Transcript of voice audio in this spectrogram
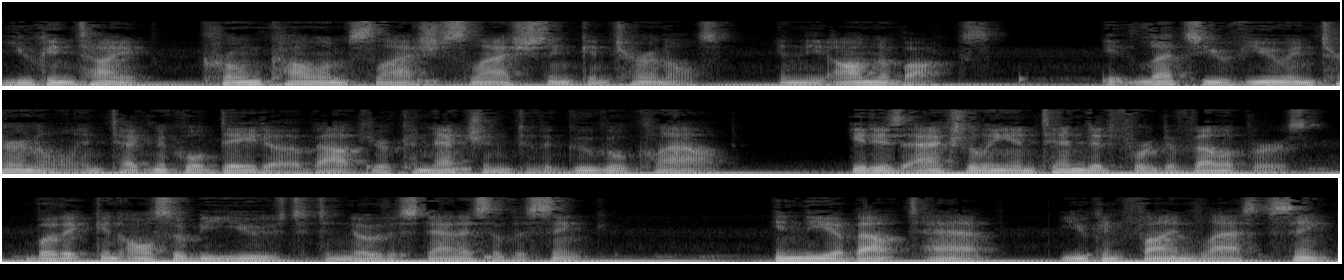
You can type Chrome colon slash slash sync internals in the Omnibox. It lets you view internal and technical data about your connection to the Google Cloud. It is actually intended for developers, but it can also be used to know the status of the sync. In the About tab, you can find last sync.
